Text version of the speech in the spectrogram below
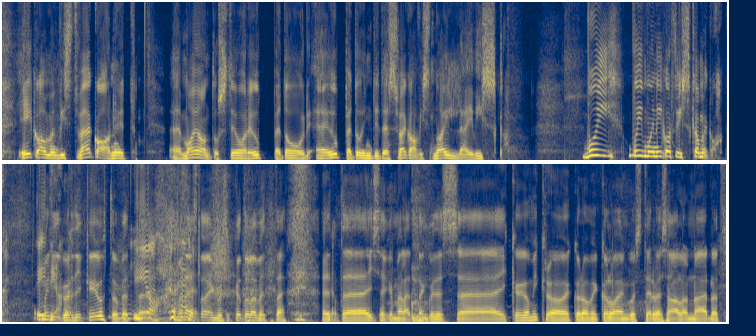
ega me vist väga nüüd äh, majandusteooria õppetooli, äh, õppetundides väga vist nalja ei viska või, või mõnikord viskame ka. Mõnikord ikka juhtub, et mõnes loengus ikka tuleb ette. et äh, isegi mäletan, kuidas äh, ikka ka mikroökonoomika loengus terve saal on naernud.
